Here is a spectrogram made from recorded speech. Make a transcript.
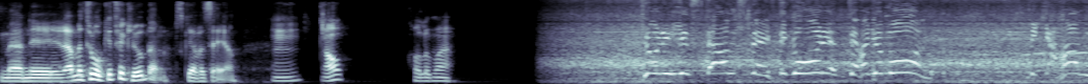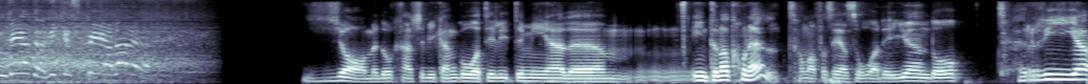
Men, eh, ja, men tråkigt för klubben ska jag väl säga. Mm. Ja, håller med. Från ingenstans Leif, det går inte! Han gör mål! Vilka handleder, vilken spelare! Ja, men då kanske vi kan gå till lite mer eh, internationellt om man får säga så. Det är ju ändå tre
